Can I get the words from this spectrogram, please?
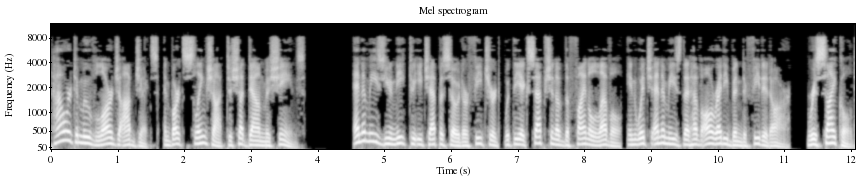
power to move large objects, and Bart's slingshot to shut down machines. Enemies unique to each episode are featured, with the exception of the final level, in which enemies that have already been defeated are recycled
